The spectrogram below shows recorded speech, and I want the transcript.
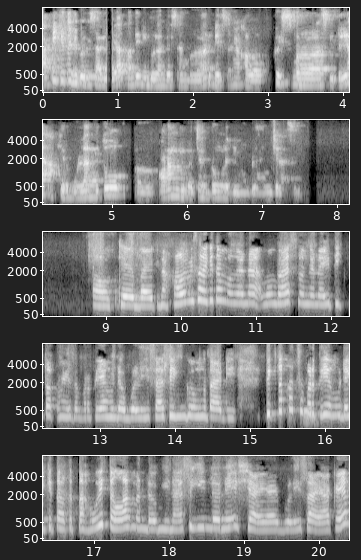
tapi kita juga bisa lihat nanti di bulan Desember, biasanya kalau Christmas gitu ya, akhir bulan itu uh, orang juga cenderung lebih mau belanja sih. Oke, baik. Nah, kalau misalnya kita mengena, membahas mengenai TikTok nih, seperti yang udah Bolisa singgung tadi. TikTok kan seperti yang udah kita ketahui telah mendominasi Indonesia ya, Bolisa ya. Kayak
